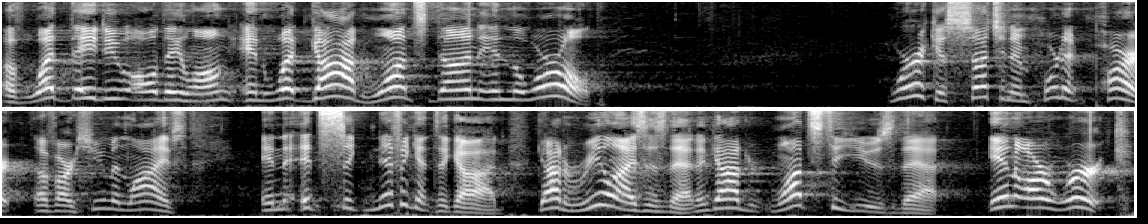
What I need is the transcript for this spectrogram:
of what they do all day long and what God wants done in the world. Work is such an important part of our human lives, and it's significant to God. God realizes that, and God wants to use that in our work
